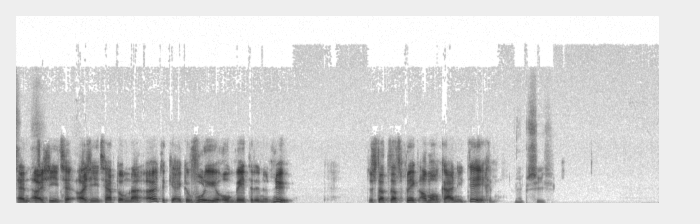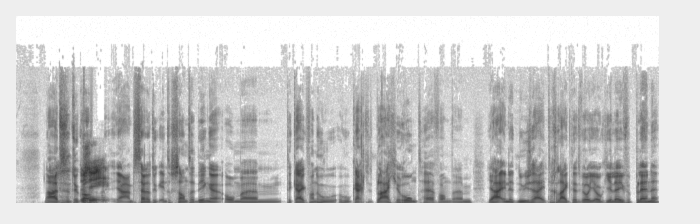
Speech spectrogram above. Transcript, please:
En als je, iets, als je iets hebt om naar uit te kijken, voel je je ook beter in het nu. Dus dat, dat spreekt allemaal elkaar niet tegen. Nee, precies. Nou, het, is natuurlijk dus wel, ja, het zijn natuurlijk interessante dingen om um, te kijken van hoe, hoe krijg je het plaatje rond. Hè? Van um, ja, in het nu zijn. Tegelijkertijd wil je ook je leven plannen.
